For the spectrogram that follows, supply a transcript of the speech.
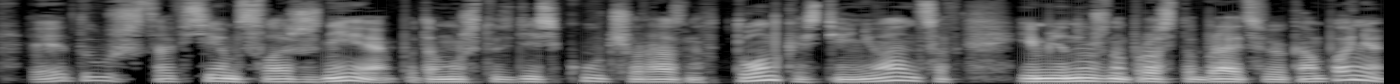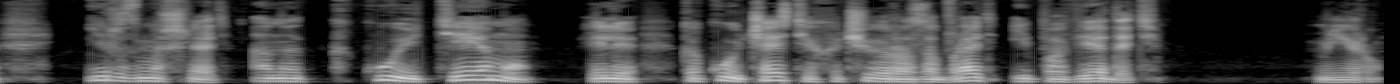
— это уж совсем сложнее, потому что здесь куча разных тонкостей, нюансов, и мне нужно просто брать свою компанию и размышлять, а на какую тему или какую часть я хочу разобрать и поведать миру,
